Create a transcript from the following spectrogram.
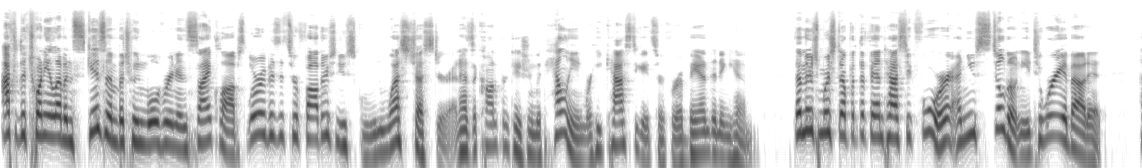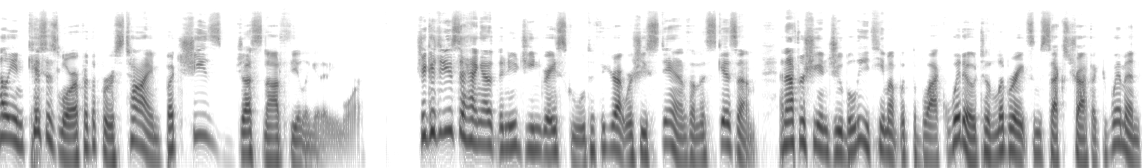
After the 2011 schism between Wolverine and Cyclops, Laura visits her father's new school in Westchester and has a confrontation with Hellion where he castigates her for abandoning him. Then there's more stuff with the Fantastic Four, and you still don't need to worry about it. Hellion kisses Laura for the first time, but she's just not feeling it anymore. She continues to hang out at the new Jean Grey school to figure out where she stands on the schism, and after she and Jubilee team up with the Black Widow to liberate some sex trafficked women,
